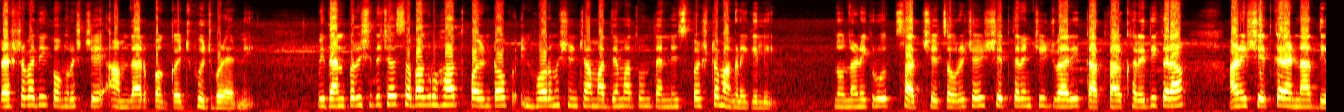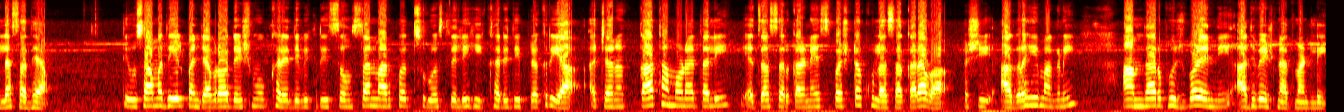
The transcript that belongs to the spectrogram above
राष्ट्रवादी काँग्रेसचे आमदार पंकज भुजबळ यांनी. विधान परिषदेच्या सभागृहात पॉईंट ऑफ इन्फॉर्मेशनच्या माध्यमातून त्यांनी स्पष्ट मागणी केली. नोंदणीकृत सातशे चौवेचाळीस शेतकऱ्यांची ज्वारी तात्काळ खरेदी करा आणि शेतकऱ्यांना दिलासा द्या. दिवसामधील पंजाबराव देशमुख खरेदी विक्री संस्थांमार्फत सुरू असलेली ही खरेदी प्रक्रिया अचानक का थांबवण्यात आली याचा सरकारने स्पष्ट खुलासा करावा अशी आग्रही मागणी आमदार भुजबळ यांनी अधिवेशनात मांडली.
